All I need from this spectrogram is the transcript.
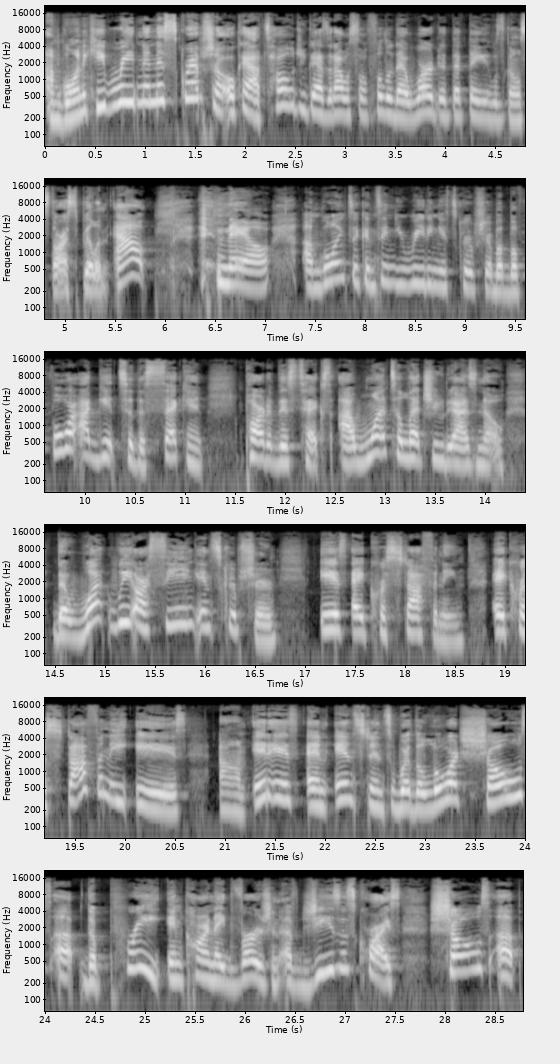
I'm going to keep reading in this scripture. Okay, I told you guys that I was so full of that word that that thing was going to start spilling out. now, I'm going to continue reading in scripture, but before I get to the second part of this text, I want to let you guys know that what we are seeing in scripture is a Christophany. A Christophany is um, it is an instance where the Lord shows up, the pre incarnate version of Jesus Christ shows up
